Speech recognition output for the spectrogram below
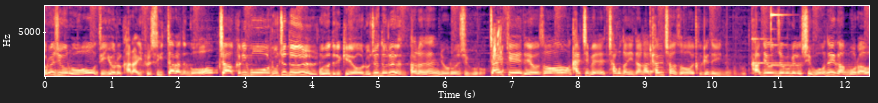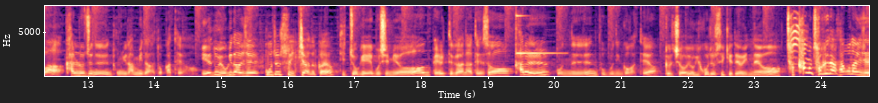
이런 식으로 피규어를 갈아입힐 수 있다는 거. 자, 그리고 루즈들 보여드릴게요. 루즈들은 팔은 이런 식으로 짧게 되어서 칼집에 차고 다니다가 펼쳐서 크게 돼 있는 부분. 가디언즈 오브 갤럭시 1의 가모라와 칼 루즈는 동일합니다. 똑같아요. 얘도 여기다 이제 꽂을 수 있지 않을까요? 뒤쪽에 보시면 벨트가 하나 돼서 칼을 꽂는 부분인 것 같아요. 그렇죠. 여기 꽂을 수 있게 되어 있네요. 척하면 척이다, 상훈아 이제.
